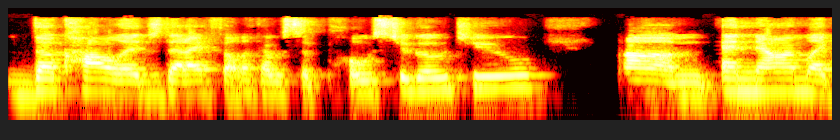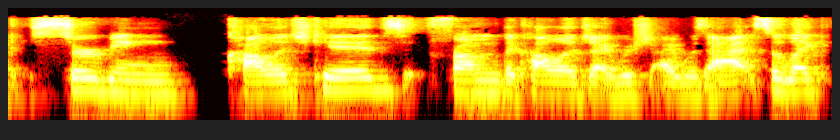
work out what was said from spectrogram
the college that I felt like I was supposed to go to. Um, and now I'm like serving college kids from the college I wish I was at. So like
